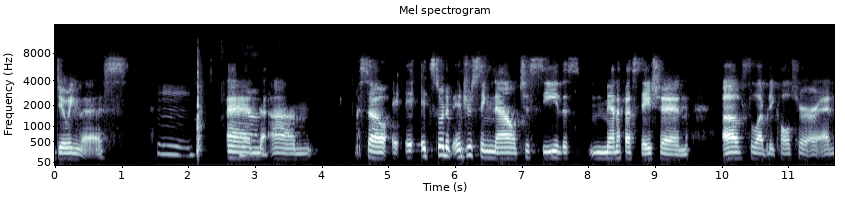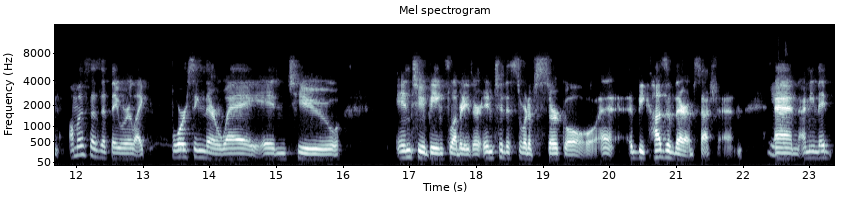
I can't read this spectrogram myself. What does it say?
doing this. Mm. And yeah. um, so it, it's sort of interesting now to see this manifestation of celebrity culture and almost as if they were like forcing their way into into being celebrities or into this sort of circle uh, because of their obsession. Yeah. And I mean, they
